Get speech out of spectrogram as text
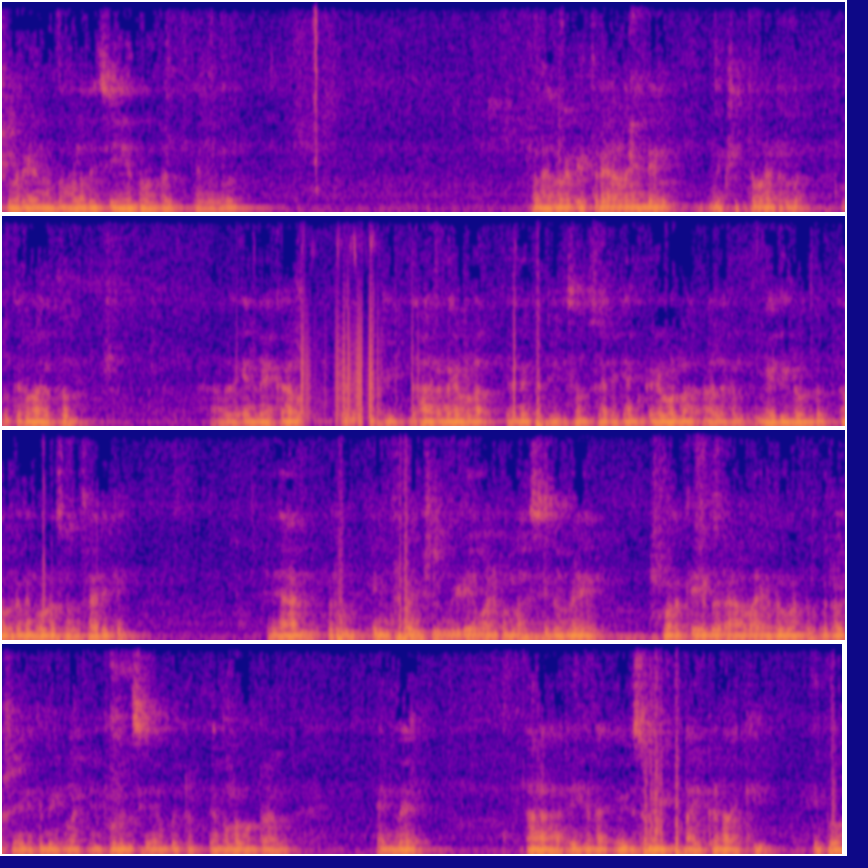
ഷുവർ ചെയ്യണം നമ്മളത് ചെയ്യുന്നുണ്ട് എന്നുള്ളത്. പ്രധാനമായിട്ട് ഇത്രയാണ് എന്റെ നിക്ഷിപ്തമായിട്ടുള്ള ഉത്തരവാദിത്വം. അത് എന്നേക്കാൾ ഇതിനെപ്പറ്റി ധാരണയുള്ള ഇതിനെപ്പറ്റി സംസാരിക്കാൻ കഴിവുള്ള ആളുകൾ വേദിയിലുണ്ട്. അവർ നിങ്ങളോട് സംസാരിക്കും. ഞാൻ ഒരു ഇൻഫ്ലുവൻഷ്യൽ മീഡിയമായിട്ടുള്ള സിനിമയിൽ വർക്ക് ചെയ്യുന്ന ഒരാളായതുകൊണ്ട് ഒരുപക്ഷെ എനിക്ക് നിങ്ങളെ ഇൻഫ്ലുവൻസ് ചെയ്യാൻ പറ്റും എന്നുള്ളതുകൊണ്ടാണ് എന്നെ ഇങ്ങനെ സ്വീപ്പ് ഐക്കണാക്കി ഇപ്പോൾ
